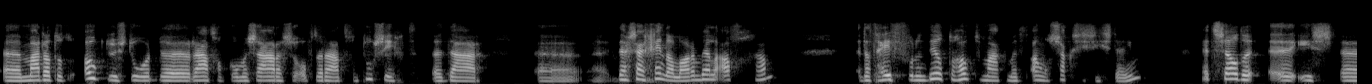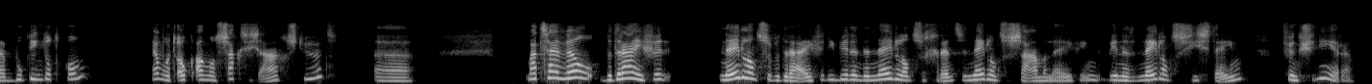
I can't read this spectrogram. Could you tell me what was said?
Maar dat het ook dus door de Raad van Commissarissen of de Raad van Toezicht daar, daar zijn geen alarmbellen afgegaan. Dat heeft voor een deel toch ook te maken met het Anglo-Saxisch systeem. Hetzelfde is Booking.com. Er wordt ook Anglo-Saxisch aangestuurd. maar het zijn wel bedrijven Nederlandse bedrijven die binnen de Nederlandse grens, de Nederlandse samenleving, binnen het Nederlandse systeem functioneren.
